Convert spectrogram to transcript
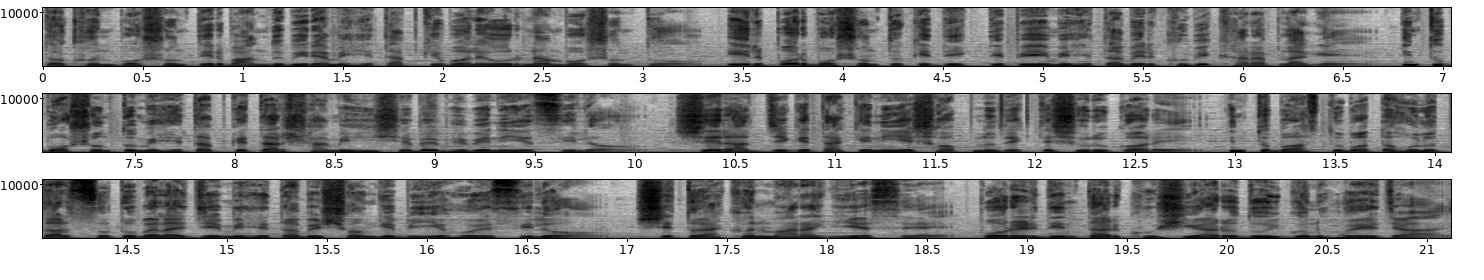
তখন বসন্তের বান্ধবীরা মেহতাবকে বলে, ওর নাম বসন্ত। এরপর বসন্তকে দেখতে পেয়ে মেহতাবের খুবই খারাপ লাগে। কিন্তু বসন্ত মেহতাবকে তার স্বামী হিসেবে ভেবে নিয়েছিল। সে রাত জেগে তাকে নিয়ে স্বপ্ন দেখতে শুরু করে। কিন্তু বাস্তবতা হলো তার ছোটবেলায় যে মেহতাবের সঙ্গে বিয়ে হয়েছিল, সে তো এখন মারা গিয়েছে। পরের দিন তার খুশি আরও দুইগুণ হয়ে যায়,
